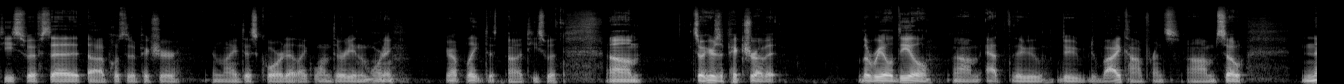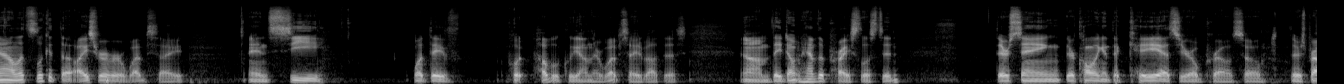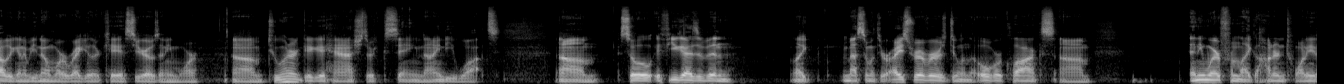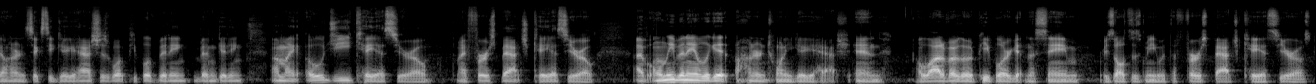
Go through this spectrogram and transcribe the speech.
Tswift said uh, posted a picture in my Discord at like 1.30 in the morning. You're up late, uh, Tswift. Um, so here's a picture of it, the real deal um, at the, the Dubai conference. Um, so now let's look at the Ice River website and see what they've put publicly on their website about this. Um, they don't have the price listed they're saying they're calling it the KS0 Pro. So there's probably going to be no more regular KS0s anymore. Um, 200 gig hash, they're saying 90 watts. Um, so if you guys have been like messing with your ice rivers, doing the overclocks, um, anywhere from like 120 to 160 gig hash is what people have been, been getting. On my OG KS0, my first batch KS0, I've only been able to get 120 gig hash. And a lot of other people are getting the same results as me with the first batch KS0s.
